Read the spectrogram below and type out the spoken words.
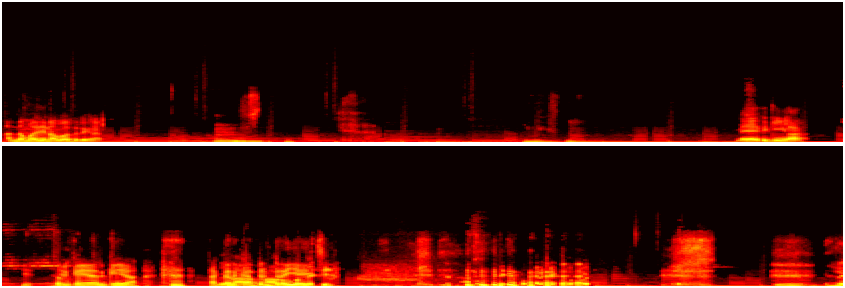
அந்த மாதிரி நான் பார்த்துருக்கேன். இருக்கீங்களா? சொல்லு, இருக்கேன்யா டக்குனு கண்டென்ட் ட்ரை ஆயிடுச்சு. இல்ல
